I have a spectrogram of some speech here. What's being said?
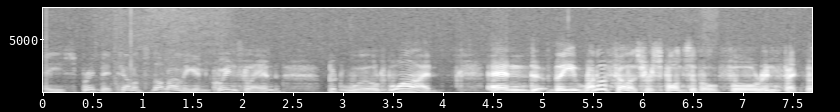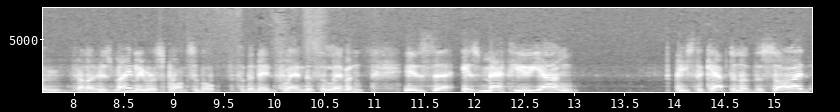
They spread their talents not only in Queensland but worldwide. And the one of the fellows responsible for, in fact, the fellow who's mainly responsible for the Ned Flanders 11 is uh, is Matthew Young. He's the captain of the side,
